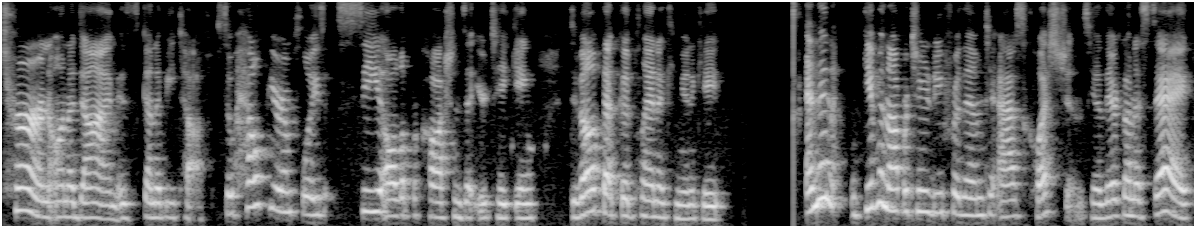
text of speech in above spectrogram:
turn on a dime is going to be tough. So help your employees see all the precautions that you're taking develop that good plan and communicate and then give an opportunity for them to ask questions. You know they're going to say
